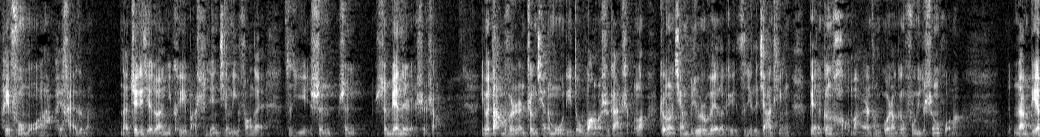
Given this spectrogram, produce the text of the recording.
陪父母啊、陪孩子们。那这个阶段，你可以把时间精力放在自己身身身边的人身上，因为大部分人挣钱的目的都忘了是干什么了。挣了钱不就是为了给自己的家庭变得更好嘛，让他们过上更富裕的生活嘛？让别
